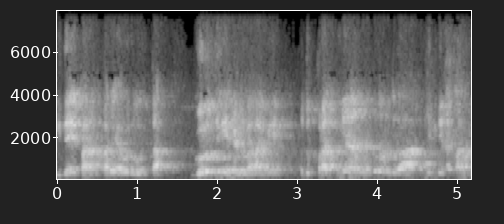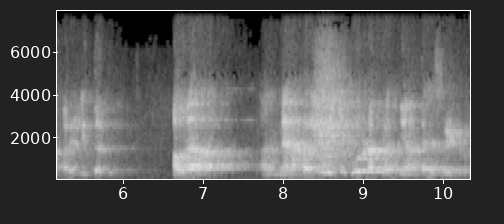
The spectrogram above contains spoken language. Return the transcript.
ಇದೇ ಪರಂಪರೆಯವರು ಅಂತ ಗುರುತಿಗೆ ಹೇಳುವ ಹಾಗೆ ಅದು ಪ್ರಜ್ಞೆ ಅನ್ನೋದು ಒಂದು ಹಿಂದಿನ ಪರಂಪರೆಯಲ್ಲಿ ಇದ್ದದ್ದು. ಅವರ ನೆನಪಲ್ಲಿ ಪೂರ್ಣ ಪ್ರಜ್ಞೆ ಅಂತ ಹೆಸರಿಟ್ಟರು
